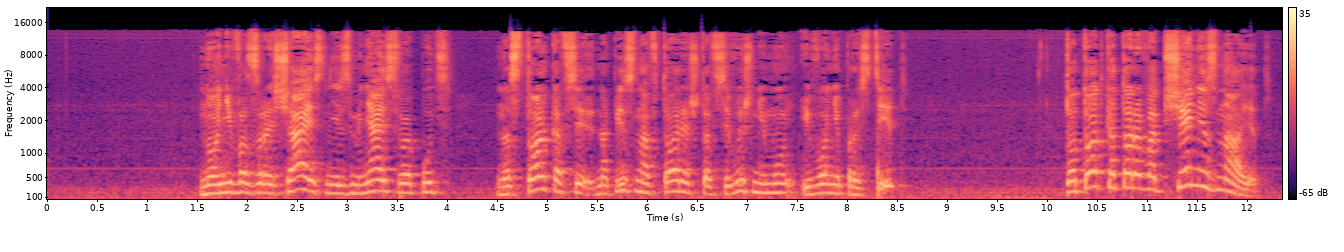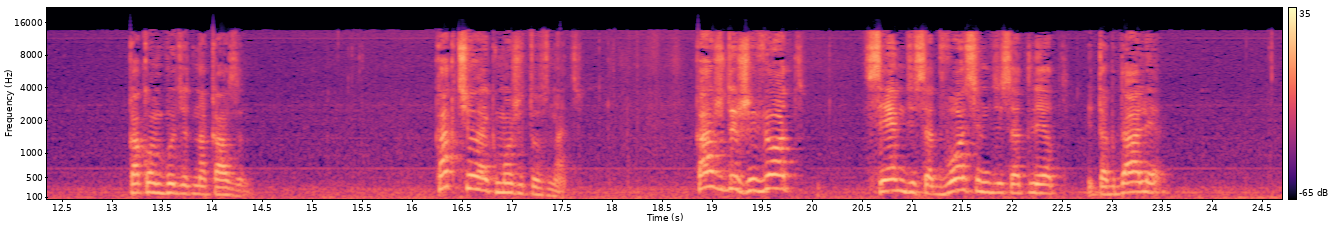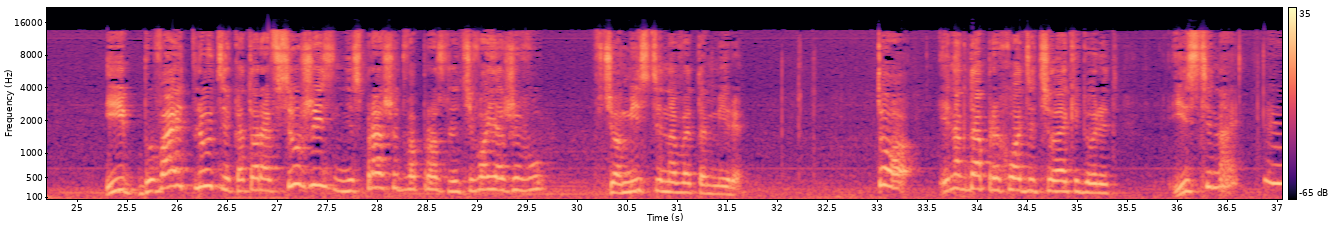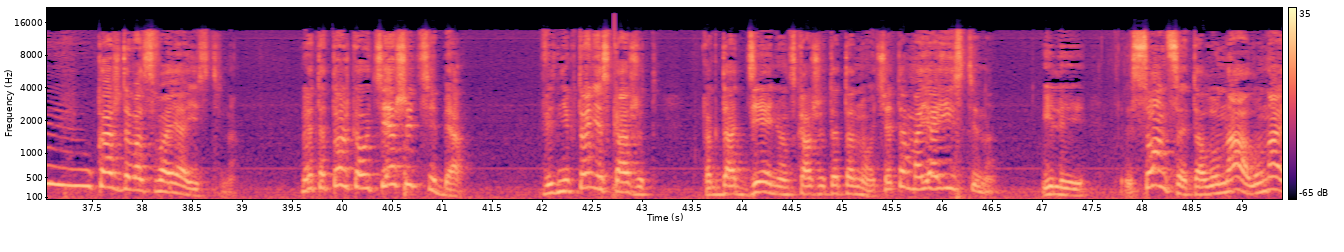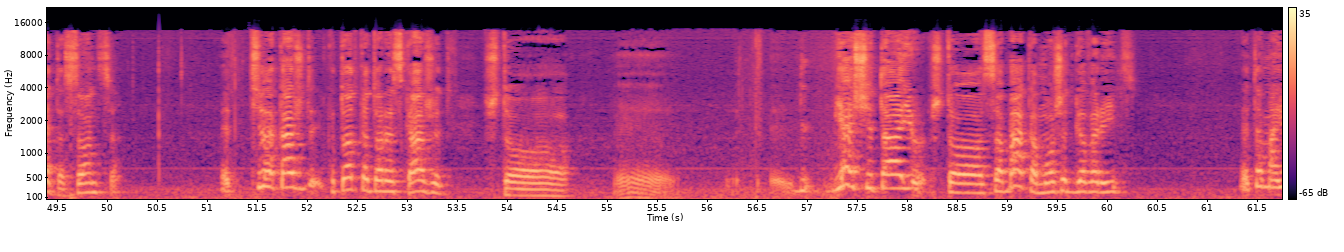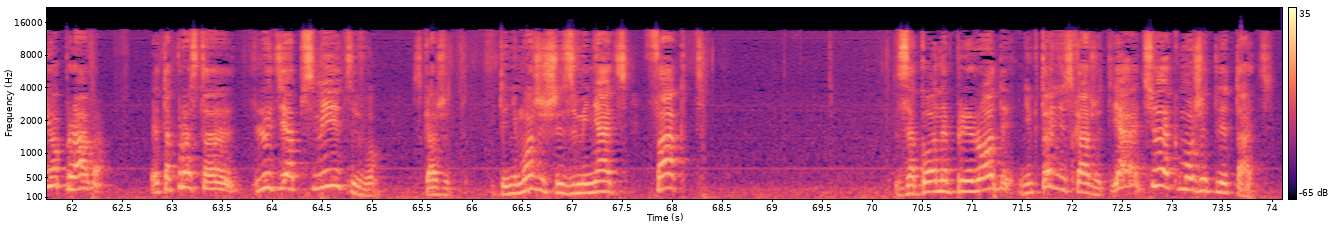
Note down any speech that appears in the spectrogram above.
но не возвращаясь, не изменяя свой путь, настолько все, написано в Торе, что Всевышний ему его не простит, то тот, который вообще не знает, как он будет наказан, как человек может узнать? Каждый живет 70-80 лет – и так далее. И бывают люди, которые всю жизнь не спрашивают вопрос, для чего я живу, в чем истина в этом мире. То иногда приходит человек и говорит, истина, у каждого своя истина. Но это только утешить себя. Ведь никто не скажет, когда день, он скажет, это ночь. Это моя истина. Или солнце это луна, луна это солнце. Это человек каждый, тот, который скажет, что э, я считаю, что собака может говорить. Это мое право. Это просто люди обсмеют его. Скажут, ты не можешь изменять факт законы природы. Никто не скажет, я, человек может летать.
